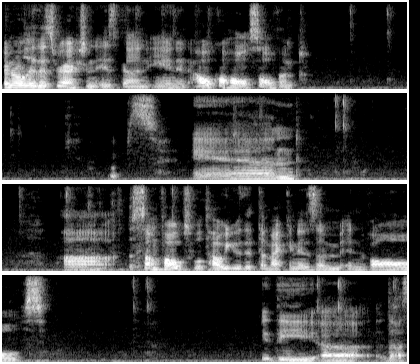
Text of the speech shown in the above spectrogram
Generally, this reaction is done in an alcohol solvent. Oops and uh, some folks will tell you that the mechanism involves the uh, the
